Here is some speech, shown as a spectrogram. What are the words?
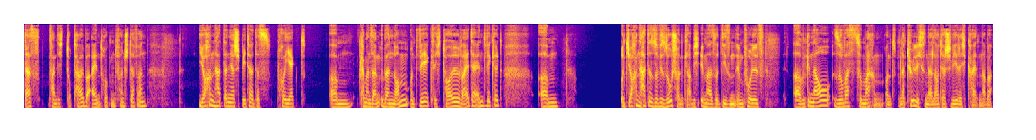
das fand ich total beeindruckend von Stefan. Jochen hat dann ja später das Projekt, ähm, kann man sagen, übernommen und wirklich toll weiterentwickelt. Ähm, und Jochen hatte sowieso schon, glaube ich, immer so diesen Impuls, äh, genau sowas zu machen. Und natürlich sind da lauter Schwierigkeiten, aber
